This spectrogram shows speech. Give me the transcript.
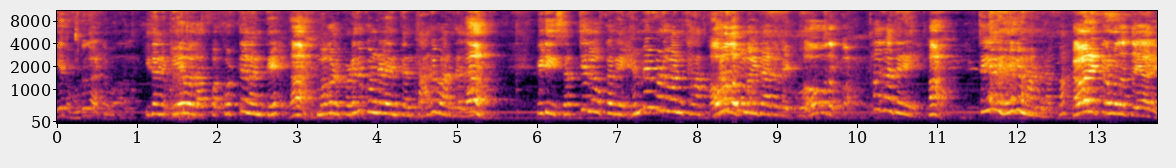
ಏನು ಹುಡುಗಾಟವಾ? ಇದನ್ನು ಕೇವಲ ಅಪ್ಪ ಕೊಟ್ಟನಂತೆ ಮಗಳು ಪಡೆದುಕೊಂಡಳೆ ಅಂತ ಆಗಬಾರ್ದಲ್ಲ. ಇಡೀ ಸತ್ಯಲೋಕವೇ ಹೆಮ್ಮೆ ಪಡುವಂತಹ ಹೌದಪ್ಪ. ಇದಾಗಬೇಕು ಹೌದಪ್ಪ. ಹಾಗಾದರೆ ಹಾ. ತಯಾರಿ ಹೇಗೆ ಮಾಡೋಣಪ್ಪ ಕಾರ್ಯಕ್ರಮದ ತಯಾರಿ.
